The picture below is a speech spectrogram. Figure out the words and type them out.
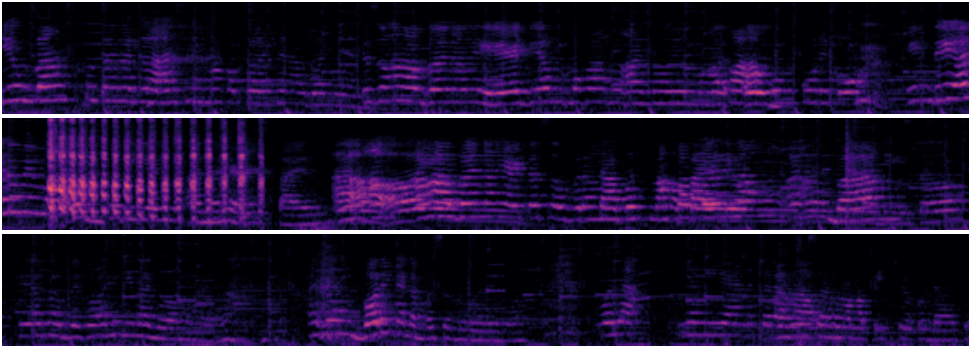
yung bangs ko talaga, as in ganyan. Tapos ang haba ng hair, di ako mukha ano, yung mga Mukha old. akong kuri kong Hindi, alam mo yung mga old Korean ano, hairstyle. Ah, Yung ang- oo, Ang yung- haba ng hair, tapos sobrang Tapos makapal yung ng ano ano ba? nila dito. Kaya sabi ko, anong ginagawa mo ngayon? Anong Boring ka na ba sa buhay mo? Wala. Yang iyan na talaga Ano ako sa mga picture ko dati.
